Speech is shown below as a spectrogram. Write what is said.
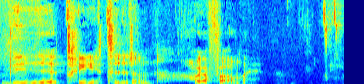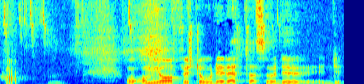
Vid tre-tiden har jag för mig. Ja. Och om jag förstod det rätt, alltså du, du,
